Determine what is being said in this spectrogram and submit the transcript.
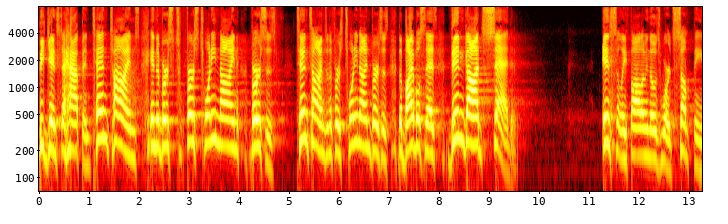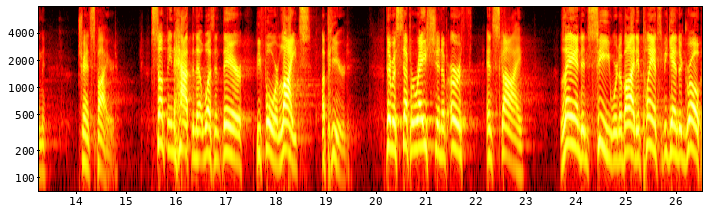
begins to happen. Ten times in the verse, first 29 verses, 10 times in the first 29 verses, the Bible says, Then God said, instantly following those words, something transpired. Something happened that wasn't there before. Lights appeared. There was separation of earth and sky. Land and sea were divided. Plants began to grow.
